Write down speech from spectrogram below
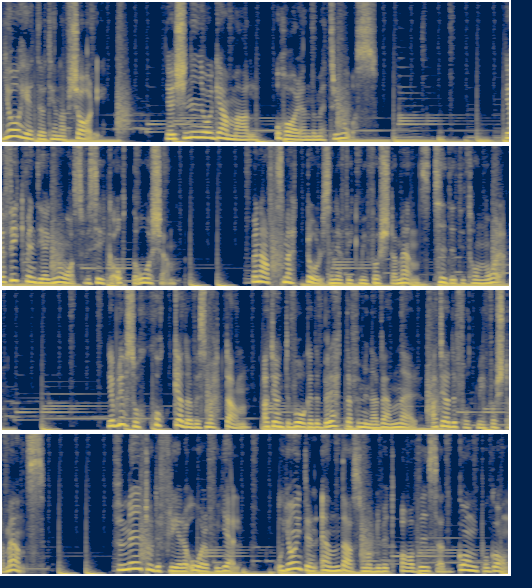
Jag heter Athena Afshari. Jag är 29 år gammal och har endometrios. Jag fick min diagnos för cirka åtta år sedan men har haft smärtor sedan jag fick min första mens tidigt i tonåren. Jag blev så chockad över smärtan att jag inte vågade berätta för mina vänner att jag hade fått min första mens. För mig tog det flera år att få hjälp och jag är inte den enda som har blivit avvisad gång på gång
